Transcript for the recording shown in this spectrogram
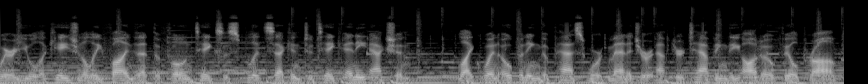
where you'll occasionally find that the phone takes a split second to take any action, like when opening the password manager after tapping the autofill prompt.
